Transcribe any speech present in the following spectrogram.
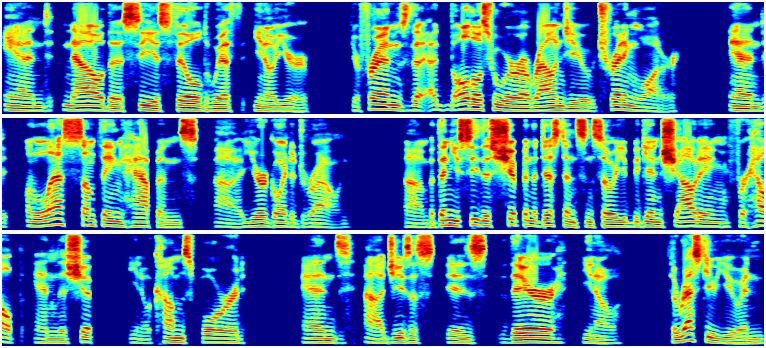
And now the sea is filled with, you know, your, your friends, the, all those who were around you treading water. And unless something happens, uh, you're going to drown. Um, but then you see this ship in the distance. And so you begin shouting for help and the ship, you know, comes forward and uh, Jesus is there, you know, to rescue you and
